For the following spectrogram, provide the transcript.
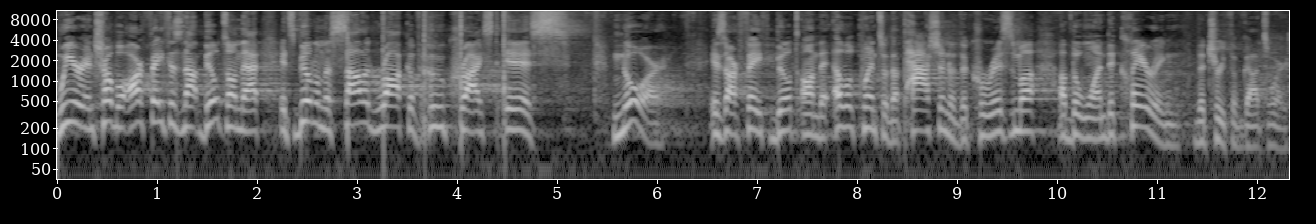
we are in trouble. Our faith is not built on that, it's built on the solid rock of who Christ is. Nor is our faith built on the eloquence or the passion or the charisma of the one declaring the truth of God's word.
